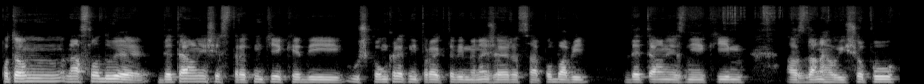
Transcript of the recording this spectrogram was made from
potom nasleduje detálnejšie stretnutie, kedy už konkrétny projektový manažer sa pobaví detálne s niekým z daného e-shopu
